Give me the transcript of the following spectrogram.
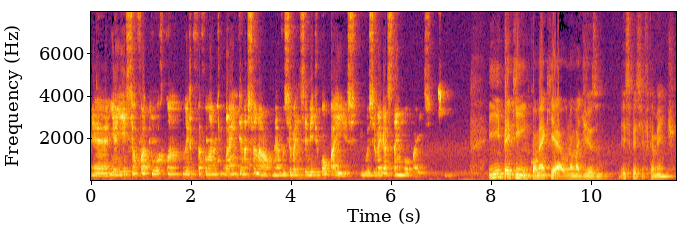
É, e aí esse é um fator quando a gente está falando de morar internacional, né? Você vai receber de qual país e você vai gastar em qual país. E em Pequim, como é que é o nomadismo, especificamente?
